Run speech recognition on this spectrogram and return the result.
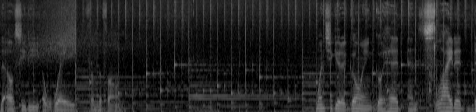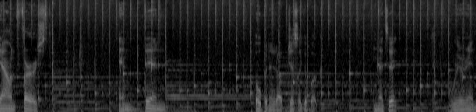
the LCD away from the phone. Once you get it going, go ahead and slide it down first and then open it up just like a book. And that's it. We're in.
